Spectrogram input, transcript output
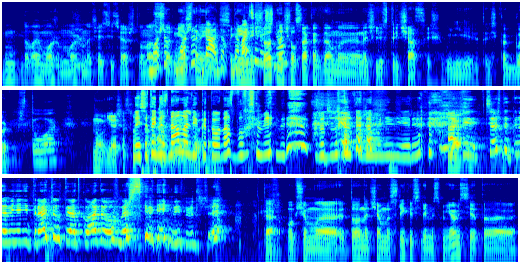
Ну, давай можем, можем начать сейчас, что у нас можем, совместный можем, да, семейный счет начнем. начался, когда мы начали встречаться еще в универе. То есть как бы... Что? Ну, я сейчас... Но если ты не знала, Лика, то у нас был семейный бюджет уже в универе. А ты, все, что ты на меня не тратил, ты откладывал в наш семейный бюджет. Да, в общем, э, то, над чем мы с Ликой все время смеемся, это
